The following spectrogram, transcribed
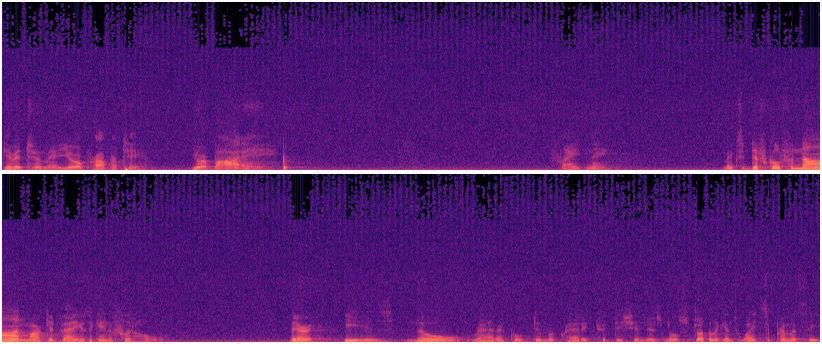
Give it to me, your property, your body. Frightening. Makes it difficult for non-market values to gain a foothold. There is no radical democratic tradition. There's no struggle against white supremacy,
